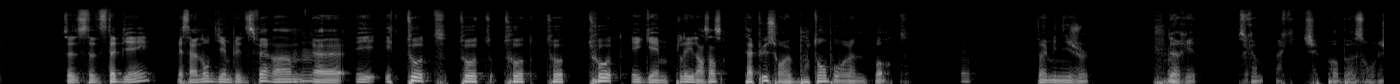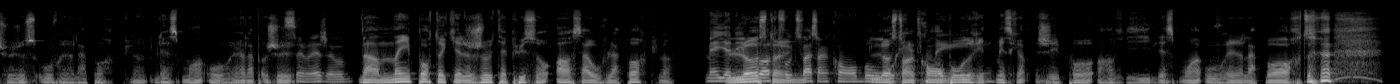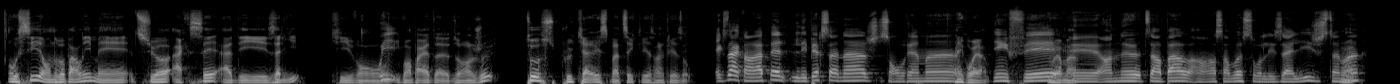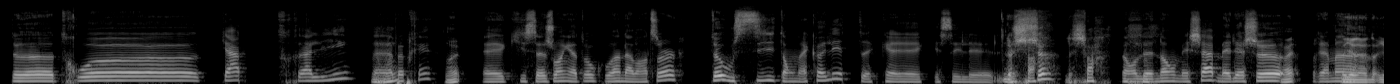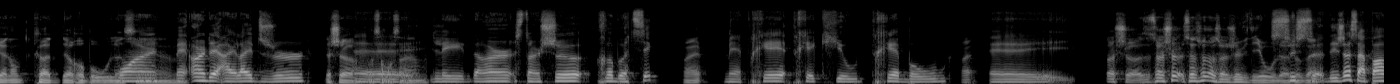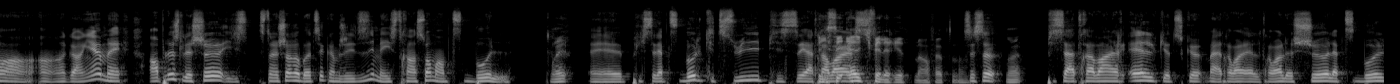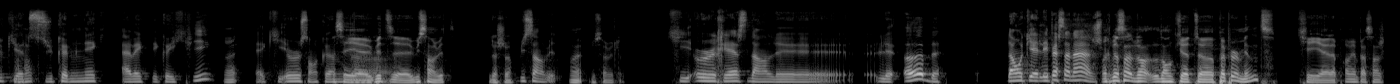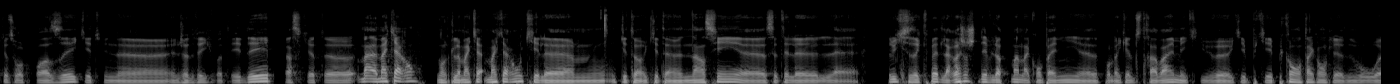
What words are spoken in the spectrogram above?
C'était bien, mais c'est un autre gameplay différent. Mhm. Euh, et, et tout, tout, tout, tout, tout est gameplay dans le sens, tu appuies sur un bouton pour ouvrir une porte. Oui. C'est un mini-jeu de rythme. C'est comme, ok, j'ai pas besoin, je veux juste ouvrir la porte. là. Laisse-moi ouvrir la porte. Je- C'est vrai, j'avais dans n'importe quel jeu, tu appuies sur Ah, ça ouvre la porte. Là, Mais il y a des Là, portes, il faut un- que tu fasses un combo. là c'est un combo de rythme. C'est comme J'ai pas envie, laisse-moi ouvrir la porte. Aussi, on n'a pas parlé, mais tu as accès à des alliés qui vont, Oui. qui vont apparaître euh, durant le jeu, tous plus charismatiques les uns que les autres. Exact, on rappelle, les personnages sont vraiment Incroyable. bien faits. Vraiment. Euh, on, a, on parle, on s'en va sur les alliés, justement. Ouais. T'as trois, quatre alliés, euh, à Mhm. peu près, Ouais. euh, qui se joignent à toi au courant de l'aventure. T'as aussi ton acolyte, que, que c'est le, le Le chat, chat. Le chat. dont le nom m'échappe, mais le chat, Ouais. vraiment. Il y, a un, il y a un autre code de robot. Là, ouais, euh, mais un des highlights du jeu, Le chat, euh, d'un- c'est un chat robotique, Ouais. mais très, très cute, très beau. Euh, C'est un chat. C'est un chat, c'est un chat dans un jeu vidéo. Là, C'est ça. Déjà, ça part en, en- en gagnant, mais en plus, le chat, il- c'est un chat robotique, comme j'ai dit, mais il se transforme en petite boule. Ouais. Euh, puis c'est la petite boule qui te suit, puis c'est à travers. C'est elle qui fait le rythme, en fait. là. C'est ça. Ouais. Puis c'est à travers elle que tu. ben, à travers elle, à travers le chat, la petite boule, que Mhm. tu communiques avec tes coéquipiers, Ouais. euh, qui eux sont comme. C'est euh, dans- 8, euh, 808, le chat. 808. Ouais, 808. le chat. Qui eux restent dans le, le hub. Donc, les personnages. Donc, tu as Peppermint, qui est euh, le premier personnage que tu vas croiser, qui est une, euh, une jeune fille qui va t'aider, parce que tu as Macaron. Donc, le Maca- Macaron, qui est, le, qui est, un, qui est un ancien. euh, C'était le, celui qui s'occupait de la recherche et développement de la compagnie pour laquelle tu travailles, mais qui, veut, qui, est, plus content contre le nouveau,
